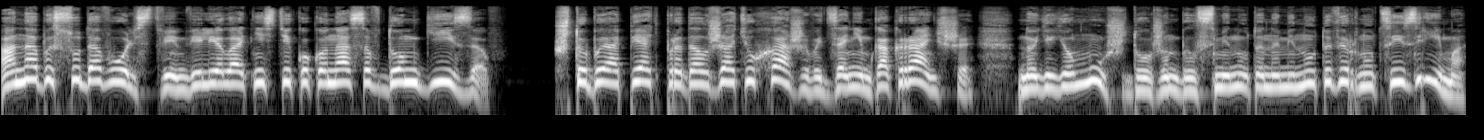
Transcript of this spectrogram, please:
Она бы с удовольствием велела отнести Коконаса в дом Гизов, чтобы опять продолжать ухаживать за ним, как раньше, но ее муж должен был с минуты на минуту вернуться из Рима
